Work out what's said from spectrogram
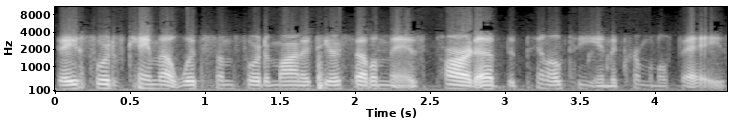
they sort of came up with some sort of monetary settlement as part of the penalty in the criminal phase.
